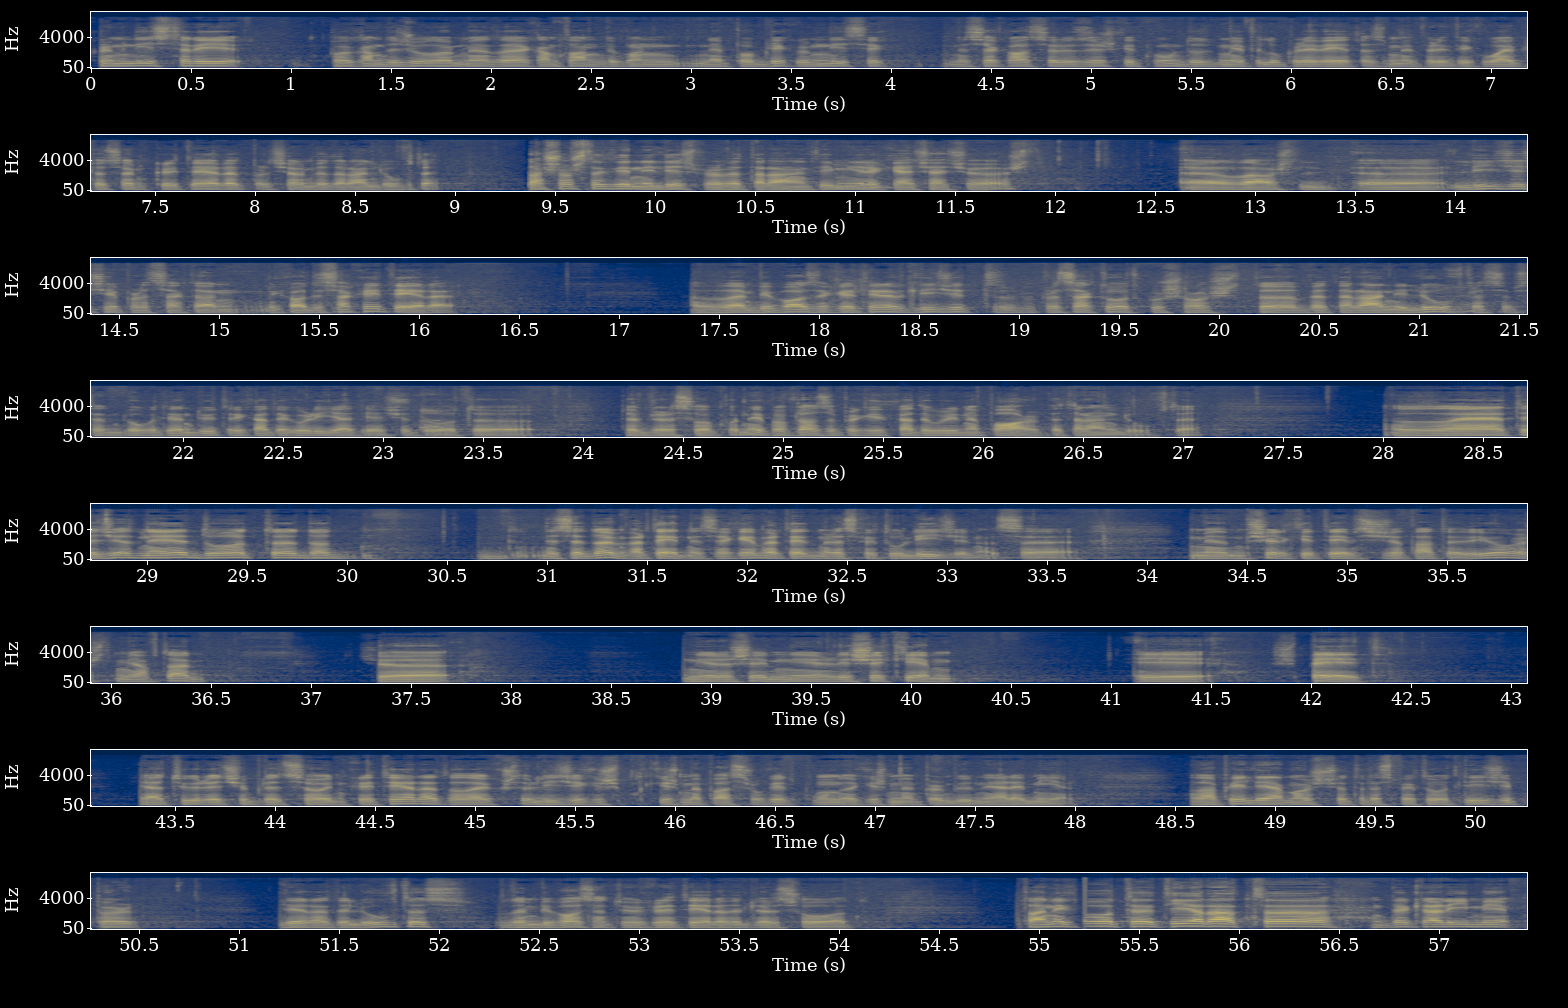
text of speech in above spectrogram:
Kryeministri, po e kam dëgjuar edhe e kam thënë dikund në publik, kryeministri nëse ka seriozisht këtë punë, duhet me fillu prej vetes, me verifiku, a i plotëson kriteret për të qenë veteran lufte. Tash është një ligj për veteranët, i mirë, i keq, ai që është, dhe është ligji që i përcakton, i ka disa kritere, dhe mbi bazë të kritereve të ligjit përcaktohet kush është veteran i luftës, sepse më duket janë 2-3 kategori atje që duhet të vlerësohen, por ne po flasim për këtë kategorinë e parë, veteran lufte, Dhe të gjithë ne duhet, nëse dojmë vërtet, nëse kemi vërtet me respektu ligjin ose me mshel këtë temë siç e thatë edhe ju, është mjafton që një rishim, një rishikim i shpejt i atyre që plotësojnë kriteret dhe kështu ligji kish, kish me pasru këtë punë dhe kish me përmbyllë njëherë e mirë. Dhe apeli jem është që të respektohet ligji për vlerat e luftës dhe mbi bazën e atyre kritereve të vlerësohet Tani këto të tjerat, deklarimi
